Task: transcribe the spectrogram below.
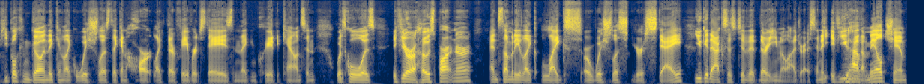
people can go and they can like wish list, they can heart like their favorite stays, and they can create accounts. And what's cool is if you're a host partner and somebody like likes or wish lists your stay, you get access to the, their email address. And if you have a mm-hmm. Mailchimp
